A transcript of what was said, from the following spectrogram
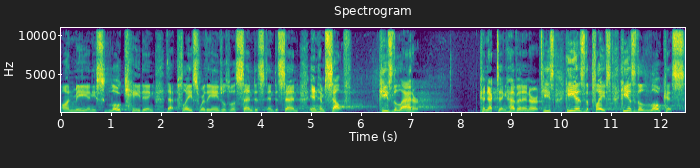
on me. And he's locating that place where the angels will ascend and descend in himself. He's the ladder connecting heaven and earth. He's, he is the place, He is the locus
